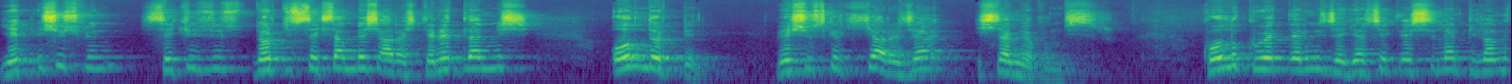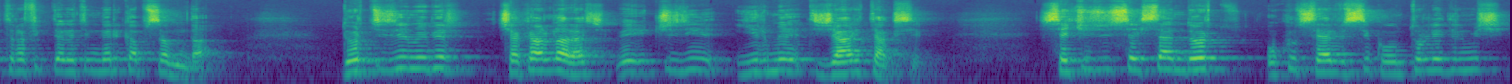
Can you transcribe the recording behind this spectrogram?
73.800 araç denetlenmiş, 14.542 araca işlem yapılmıştır. Kolluk kuvvetlerimizce gerçekleştirilen planlı trafik denetimleri kapsamında 421 çakarlı araç ve 320 ticari taksi, 884 okul servisi kontrol edilmiş.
